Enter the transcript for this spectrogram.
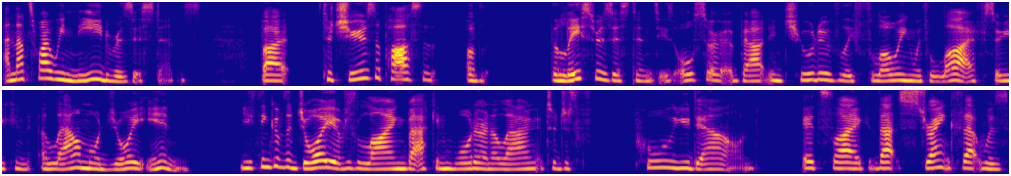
And that's why we need resistance. But to choose the path of the least resistance is also about intuitively flowing with life so you can allow more joy in. You think of the joy of just lying back in water and allowing it to just pull you down. It's like that strength that was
